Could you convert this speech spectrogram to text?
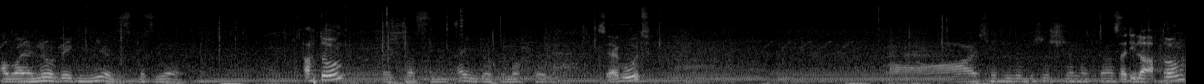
Aber nur wegen mir ist es passiert. Achtung. Sehr gut. Oh, ich hätte lieber ein bisschen schneller Gas. Seid ihr Achtung.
